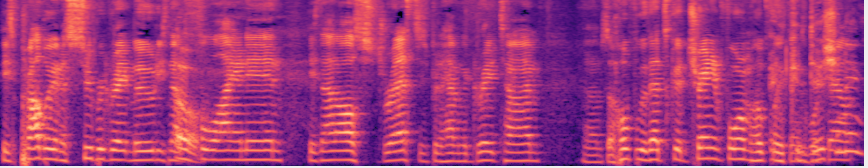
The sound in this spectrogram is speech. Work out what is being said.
He's probably in a super great mood. He's not Oh. flying in. He's not all stressed. He's been having a great time. Um, so hopefully that's good training for him. Hopefully And things work conditioning?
